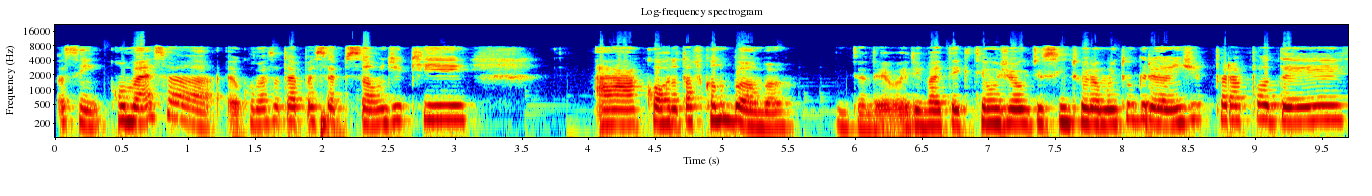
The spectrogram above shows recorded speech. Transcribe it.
assim, começa, eu começo a ter a percepção de que a corda tá ficando bamba, entendeu? Ele vai ter que ter um jogo de cintura muito grande para poder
